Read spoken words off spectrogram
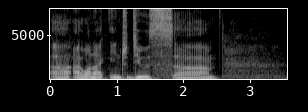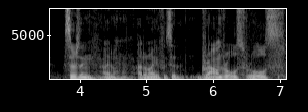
uh, I want to introduce um, certain. I don't. I don't know if we said ground rules. Rules.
